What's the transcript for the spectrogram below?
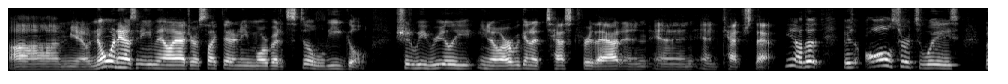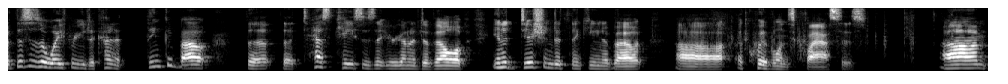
Um, you know, no one has an email address like that anymore, but it's still legal should we really, you know, are we going to test for that and, and, and catch that? You know, the, there's all sorts of ways, but this is a way for you to kind of think about the, the test cases that you're going to develop in addition to thinking about uh, equivalence classes. Um,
